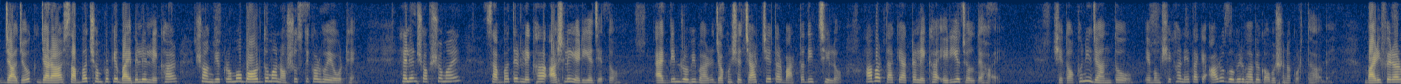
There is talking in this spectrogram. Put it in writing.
যাজক, যারা সাব্বাত সম্পর্কে বাইবেলের লেখার সঙ্গে ক্রমবর্ধমান অস্বস্তিকর হয়ে ওঠে। হেলেন সবসময় সাব্বাতের লেখা আসলেই এড়িয়ে যেত। একদিন রবিবার যখন সে চার্চে তার বার্তা দিচ্ছিল, আবার তাকে একটা লেখা এড়িয়ে চলতে হয়। সে তখনই জানতো এবং সেখানে তাকে আরও গভীরভাবে গবেষণা করতে হবে। বাড়ি ফেরার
